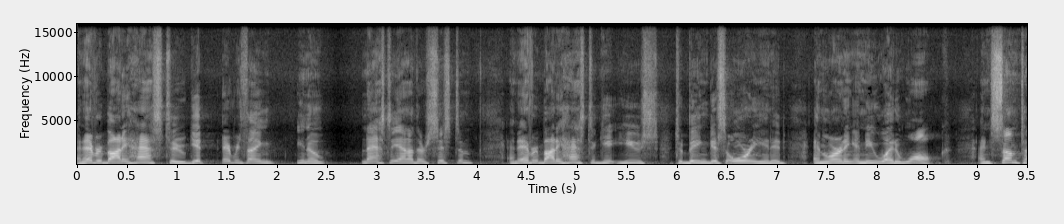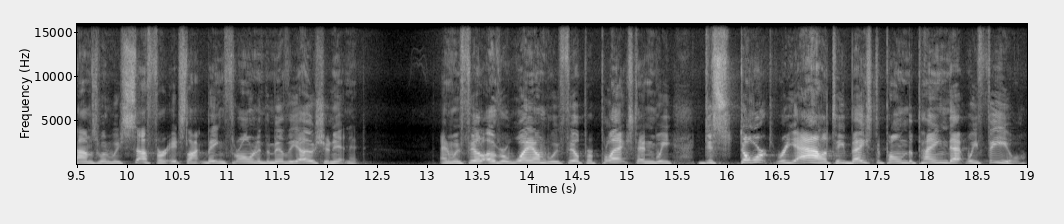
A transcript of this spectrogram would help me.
and everybody has to get everything, you know, nasty out of their system, and everybody has to get used to being disoriented and learning a new way to walk. And sometimes when we suffer, it's like being thrown in the middle of the ocean, isn't it? And we feel overwhelmed, we feel perplexed, and we distort reality based upon the pain that we feel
